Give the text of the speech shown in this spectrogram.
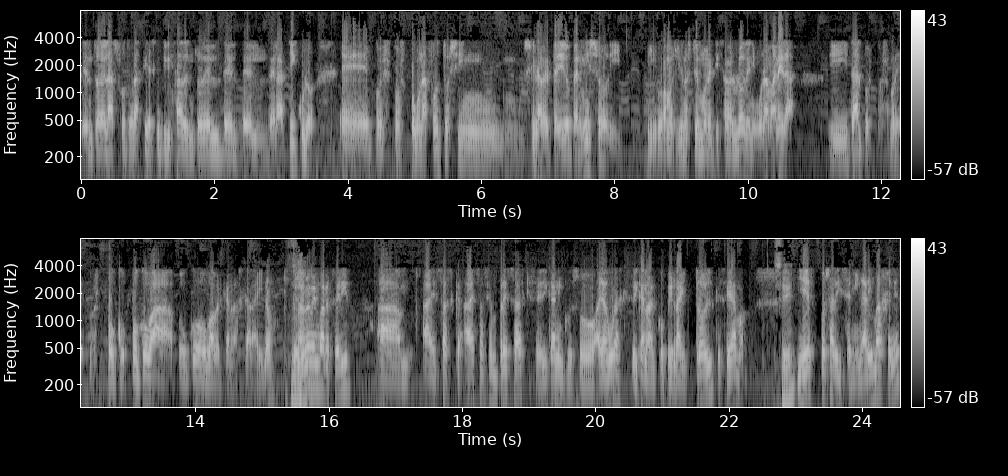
dentro de las fotografías que he utilizado dentro del, del, del- del artículo, eh, pues, pues pongo una foto sin, sin haber pedido permiso y, y, vamos, yo no estoy monetizando el blog de ninguna manera y tal, pues, pues, hombre, pues poco, poco va, poco va a haber que rascar ahí, ¿no? Pero Claro. yo me vengo a referir a, a esas, a esas empresas que se dedican incluso, hay algunas que se dedican al copyright troll, que se llama, Sí. y es pues a diseminar imágenes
